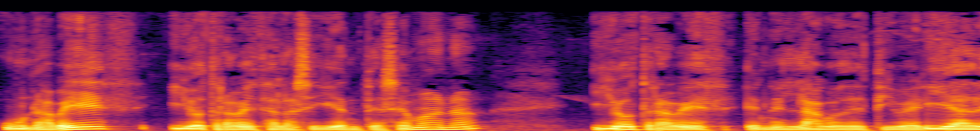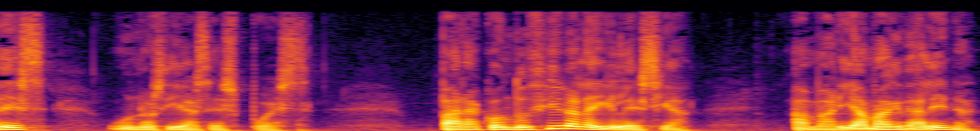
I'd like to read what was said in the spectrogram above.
una vez y otra vez a la siguiente semana y otra vez en el lago de Tiberíades unos días después, para conducir a la iglesia a María Magdalena,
